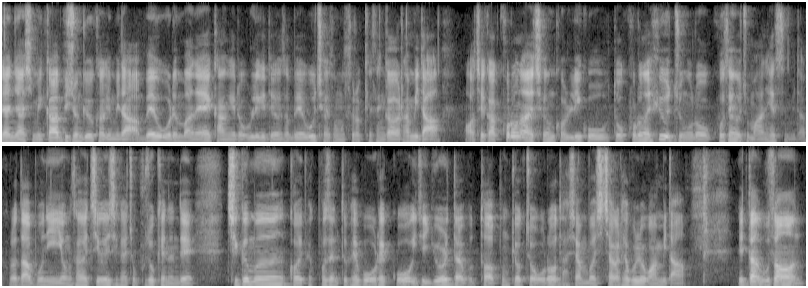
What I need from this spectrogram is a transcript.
네, 안녕하십니까. 비전교육학입니다. 매우 오랜만에 강의를 올리게 되어서 매우 죄송스럽게 생각을 합니다. 어, 제가 코로나에 최근 걸리고 또 코로나 후유증으로 고생을 좀 많이 했습니다. 그러다 보니 영상을 찍은 시간이 좀 부족했는데 지금은 거의 100% 회복을 했고 이제 6월달부터 본격적으로 다시 한번 시작을 해보려고 합니다. 일단 우선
